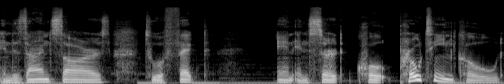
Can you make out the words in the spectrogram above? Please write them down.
and designed SARS to affect and insert quote protein code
